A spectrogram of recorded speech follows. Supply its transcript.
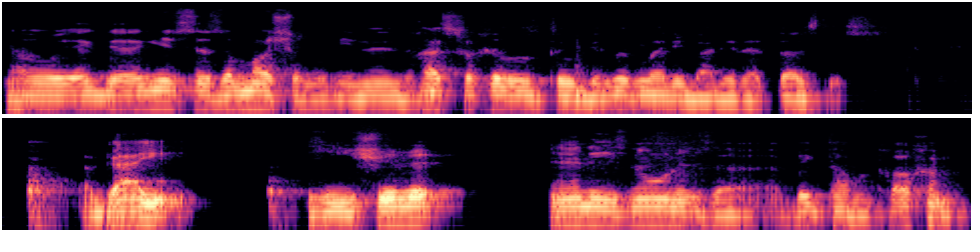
In other words, I guess as a marshal, I mean, it has to belittle anybody that does this. A guy, he shiva, and he's known as a big Talmud Chacham,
